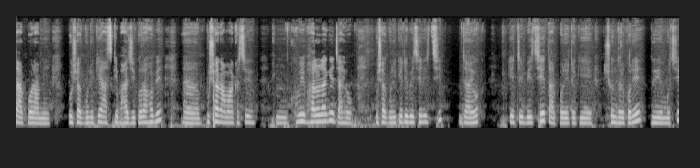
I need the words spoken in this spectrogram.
তারপর আমি পোশাকগুলিকে আজকে ভাজি করা হবে। পোশাক আমার কাছে খুবই ভালো লাগে। যাই হোক, পোশাকগুলি কেটে বেছে নিচ্ছি। যাই হোক, কেটে বেছে তারপর এটাকে সুন্দর করে ধুয়ে মুছে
